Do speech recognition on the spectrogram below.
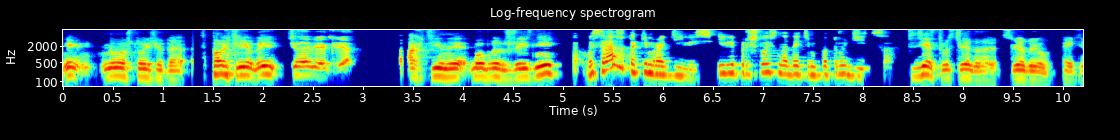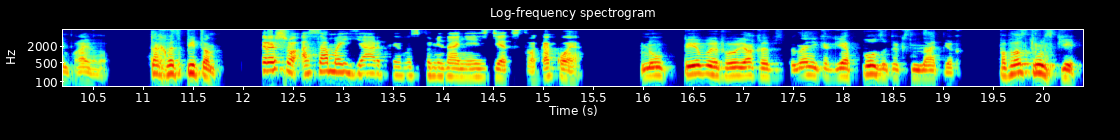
И, ну, что еще-то? Спортивный человек я активный образ жизни. Вы сразу таким родились или пришлось над этим потрудиться? С детства следую, следую этим правилам. Так воспитан. Хорошо, а самое яркое воспоминание из детства какое? Ну, первое твое яркое воспоминание, как я ползал как снайпер. По-пластунски.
